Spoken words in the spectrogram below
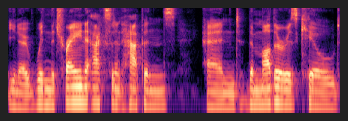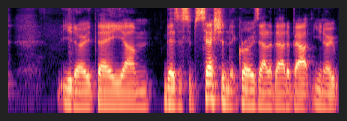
You know, when the train accident happens and the mother is killed, you know, they, um, there's this obsession that grows out of that about, you know,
